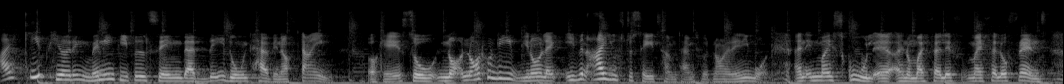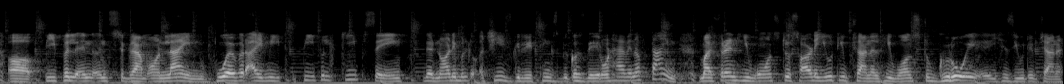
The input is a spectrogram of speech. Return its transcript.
I keep hearing many people saying that they don't have enough time. Okay, so not, not only you know like even I used to say it sometimes, but not anymore. And in my school, uh, know my fellow my fellow friends, uh, people in Instagram, online, whoever I meet, people keep saying they're not able to achieve great things because they don't have enough time. My friend, he wants to start a YouTube channel, he wants to grow his YouTube channel,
